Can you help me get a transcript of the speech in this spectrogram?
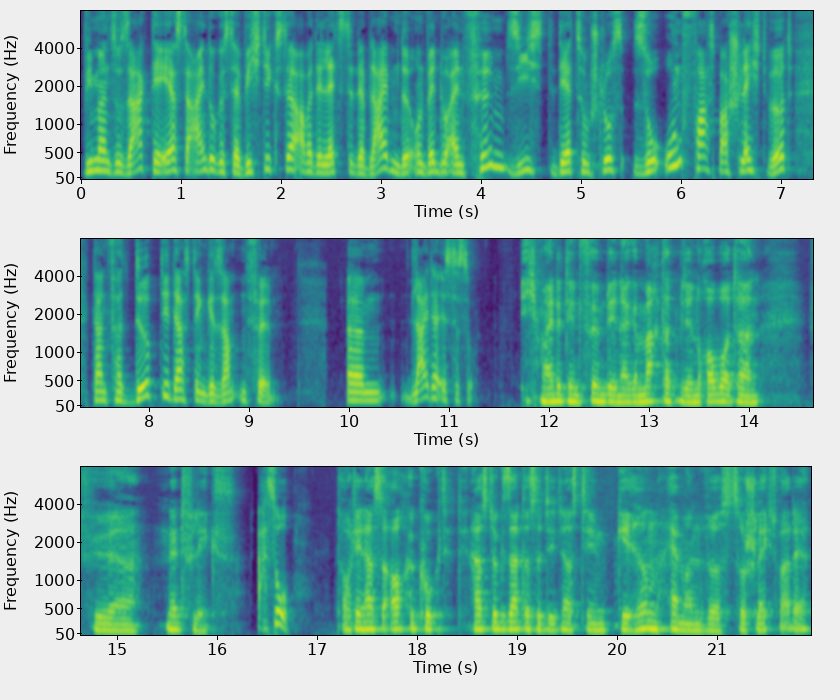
wie man so sagt, der erste Eindruck ist der wichtigste, aber der letzte der bleibende. Und wenn du einen Film siehst, der zum Schluss so unfassbar schlecht wird, dann verdirbt dir das den gesamten Film. Ähm, leider ist es so. Ich meine den Film, den er gemacht hat mit den Robotern für Netflix. Ach so. Doch, den hast du auch geguckt. Den hast du gesagt, dass du den aus dem Gehirn hämmern wirst. So schlecht war der.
